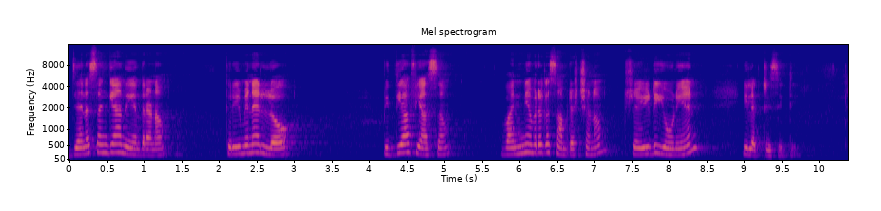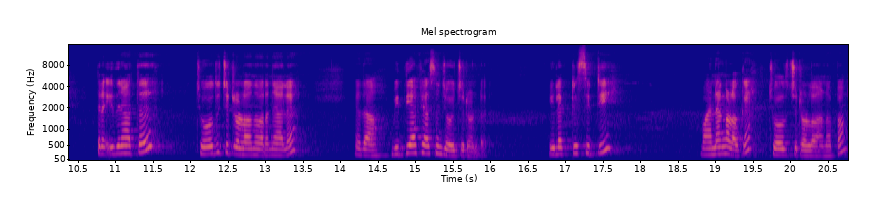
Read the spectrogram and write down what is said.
ജനസംഖ്യാ നിയന്ത്രണം ക്രിമിനൽ ലോ വിദ്യാഭ്യാസം വന്യമൃഗ സംരക്ഷണം ട്രേഡ് യൂണിയൻ ഇലക്ട്രിസിറ്റി. ഇത്ര ഇതിനകത്ത് ചോദിച്ചിട്ടുള്ളതെന്ന് പറഞ്ഞാൽ ഏതാ വിദ്യാഭ്യാസം ചോദിച്ചിട്ടുണ്ട്. ഇലക്ട്രിസിറ്റി വനങ്ങളൊക്കെ ചോദിച്ചിട്ടുള്ളതാണ്. അപ്പം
